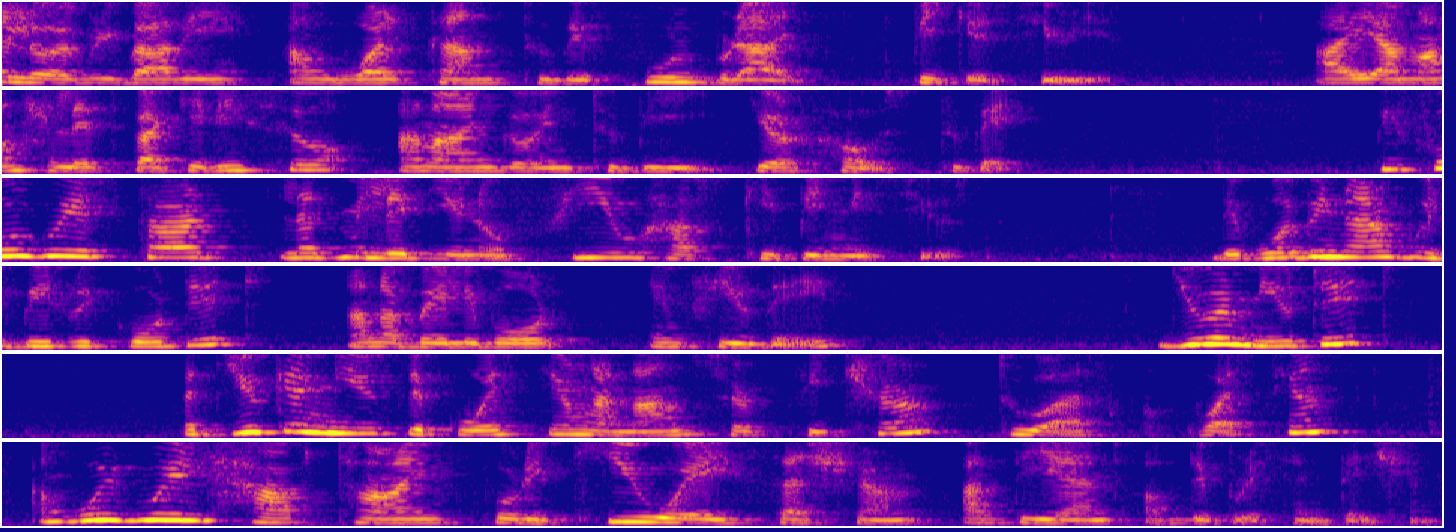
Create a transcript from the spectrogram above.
Hello, everybody, and welcome to the Fulbright Speaker Series. I am Angeles Baquerizo, and I'm going to be your host today. Before we start, let me let you know a few housekeeping issues. The webinar will be recorded and available in a few days. You are muted, but you can use the question and answer feature to ask questions, and we will have time for a QA session at the end of the presentation.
